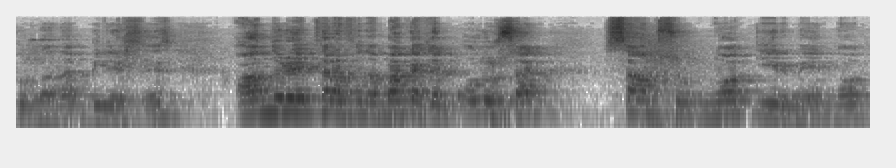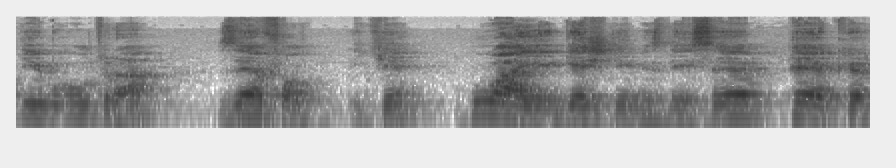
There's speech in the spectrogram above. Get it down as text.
kullanabilirsiniz. Android tarafına bakacak olursak Samsung Note 20, Note 20 Ultra, Z Fold 2, Huawei'ye geçtiğimizde ise P40,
